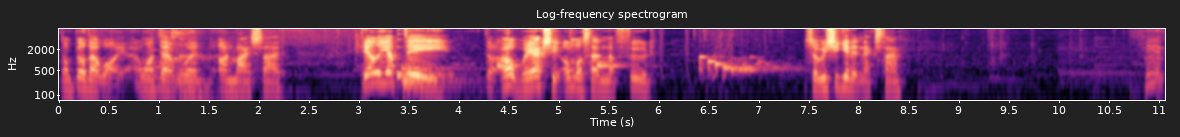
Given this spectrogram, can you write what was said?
Don't build that wall yet. I want that wood on my side. Daily update. Oh, we actually almost had enough food. So we should get it next time. Man,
